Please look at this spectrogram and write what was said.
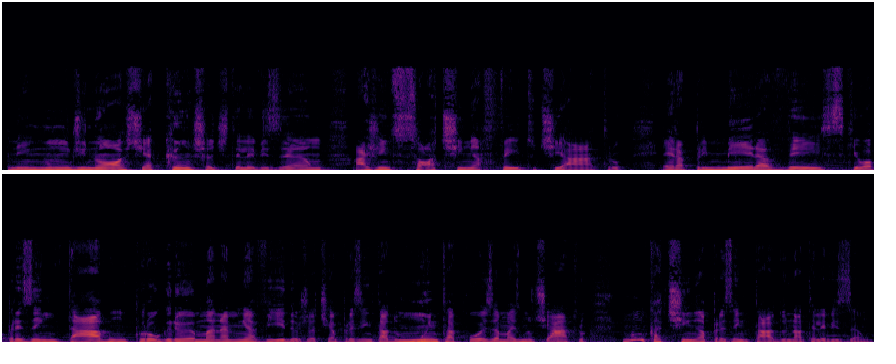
Nenhum de nós tinha cancha de televisão, a gente só tinha feito teatro. Era a primeira vez que eu apresentava um programa na minha vida. Eu já tinha apresentado muita coisa, mas no teatro. Nunca tinha apresentado na televisão.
